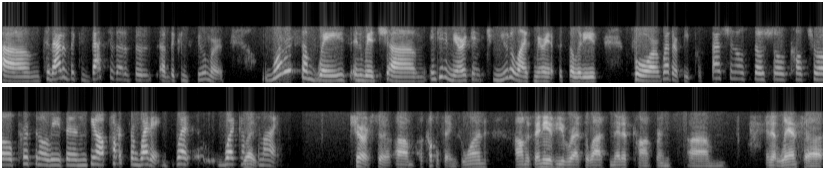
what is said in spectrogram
um, to that of the back to that of the of the consumers, what are some ways in which um, Indian Americans can utilize Marriott facilities for whether it be professional, social, cultural, personal reasons? You know, apart from weddings, what what comes right. to mind? Sure. So um, a couple things. One, um, if any of you were at the last NetIP conference um, in Atlanta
